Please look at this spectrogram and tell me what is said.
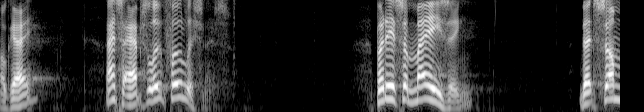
okay? That's absolute foolishness. But it's amazing that some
